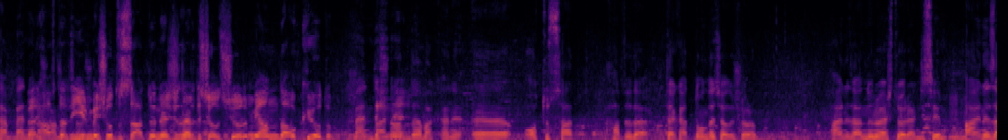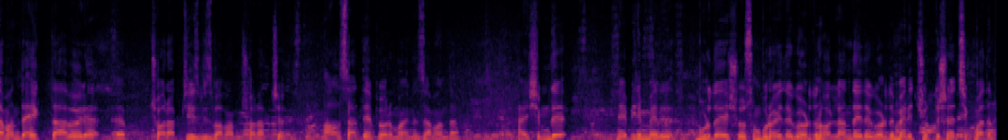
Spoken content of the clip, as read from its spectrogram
Tamam, ben ben şu anda haftada çalışıyorum. 25-30 saat dönercilerde çalışıyorum. Yanında okuyordum. Ben de şu Hani- anda bak hani e, 30 saat haftada Decathlon'da çalışıyorum. Aynı zamanda üniversite öğrencisiyim. Aynı zamanda ek daha böyle e, çorapçıyız biz. Babam çorapçı. Alsat yapıyorum aynı zamanda. Yani şimdi ne bileyim beni burada yaşıyorsun. Burayı da gördün, Hollanda'yı da gördün. Ben hiç yurt dışına çıkmadım.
